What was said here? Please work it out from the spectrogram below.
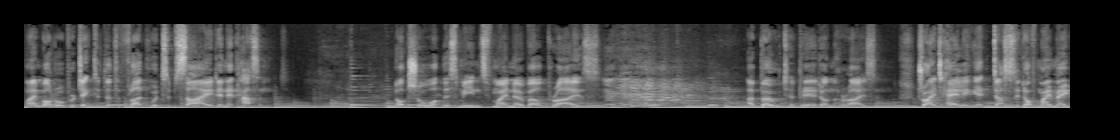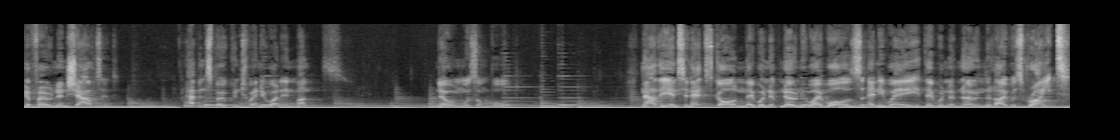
My model predicted that the flood would subside, and it hasn't. Not sure what this means for my Nobel Prize. A boat appeared on the horizon. Tried hailing it, dusted off my megaphone, and shouted. Haven't spoken to anyone in months. No one was on board. Now the internet's gone, they wouldn't have known who I was. Anyway, they wouldn't have known that I was right.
